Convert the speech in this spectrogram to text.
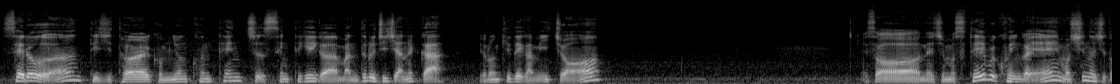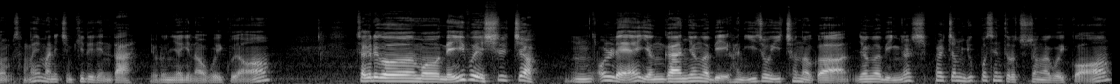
새로운 디지털 금융 콘텐츠 생태계가 만들어지지 않을까 이런 기대감이 있죠. 그래서 네, 지금 뭐 스테이블 코인과의 뭐 시너지도 상당히 많이 지금 기대된다. 이런 이야기 나오고 있고요. 자, 그리고 뭐 네이버의 실적 음, 올해 연간 영업이익 한 2조 2천억 원, 영업이익률 18.6%로 추정하고 있고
